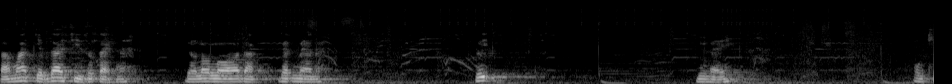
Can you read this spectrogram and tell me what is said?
สามารถเก็บได้สี่สแต็กนะ เดี๋ยวเรารอดักแบทแมนนะ เฮ้ย อยู่ไหน โอเค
